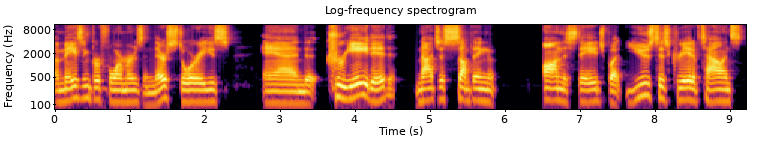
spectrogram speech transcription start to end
amazing performers and their stories and created not just something on the stage, but used his creative talents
